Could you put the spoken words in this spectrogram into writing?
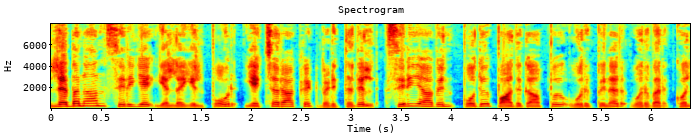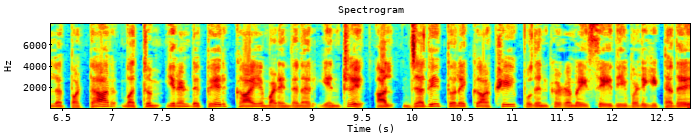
லெபனான் சிரிய எல்லையில் போர் எச்ச ராக்கெட் வெடித்ததில் சிரியாவின் பொது பாதுகாப்பு உறுப்பினர் ஒருவர் கொல்லப்பட்டார் மற்றும் இரண்டு பேர் காயமடைந்தனர் என்று அல் ஜதி தொலைக்காட்சி புதன்கிழமை செய்தி வெளியிட்டது.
